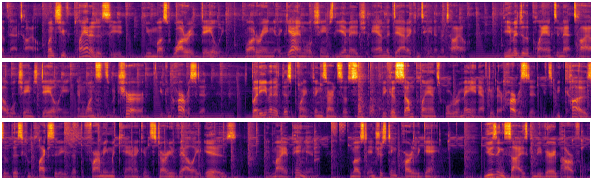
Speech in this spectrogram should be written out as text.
of that tile. Once you've planted a seed, you must water it daily. Watering again will change the image and the data contained in the tile. The image of the plant in that tile will change daily, and once it's mature, you can harvest it. But even at this point, things aren't so simple, because some plants will remain after they're harvested. It's because of this complexity that the farming mechanic in Stardew Valley is, in my opinion, the most interesting part of the game. Using size can be very powerful,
